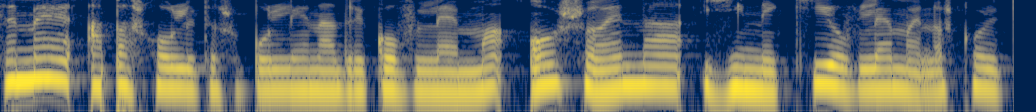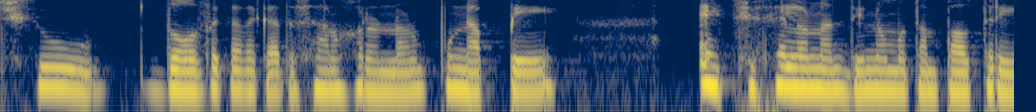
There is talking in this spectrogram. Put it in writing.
δεν με απασχολεί τόσο πολύ ένα αντρικό βλέμμα όσο ένα γυναικείο βλέμμα ενός κοριτσιού 12-14 χρονών που να πει έτσι θέλω να ντύνομαι όταν πάω 30.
